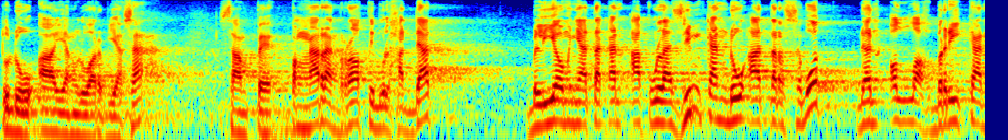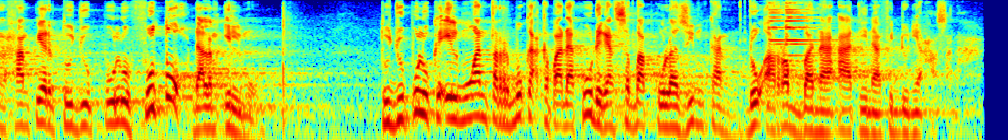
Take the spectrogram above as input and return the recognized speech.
Itu doa yang luar biasa sampai pengarang Rotibul Haddad beliau menyatakan aku lazimkan doa tersebut dan Allah berikan hampir 70 futuh dalam ilmu 70 keilmuan terbuka kepadaku dengan sebab kulazimkan doa Rabbana atina fid dunya hasanah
